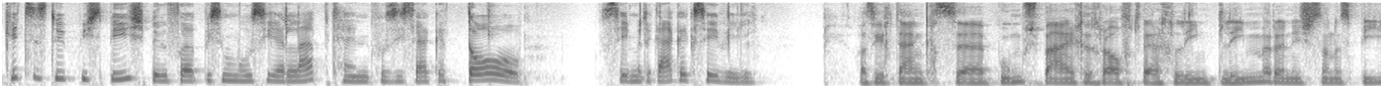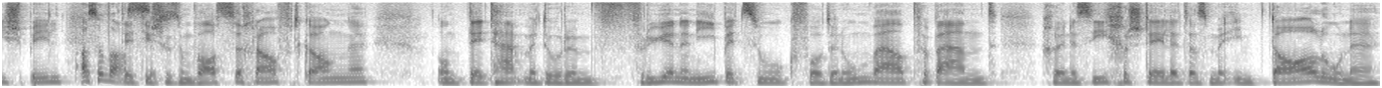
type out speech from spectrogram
Gibt es ein typisches Beispiel von etwas, was Sie erlebt haben, wo Sie sagen, da sind wir dagegen gewesen, will? Also ich denke, das äh, Pumpspeicherkraftwerk Lind-Limmeren ist so ein Beispiel. Also Wasser. Dort ist es um Wasserkraft gegangen und dort hat man durch einen frühen Einbezug von den Umweltverbänden können sicherstellen, dass man im Tal unten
